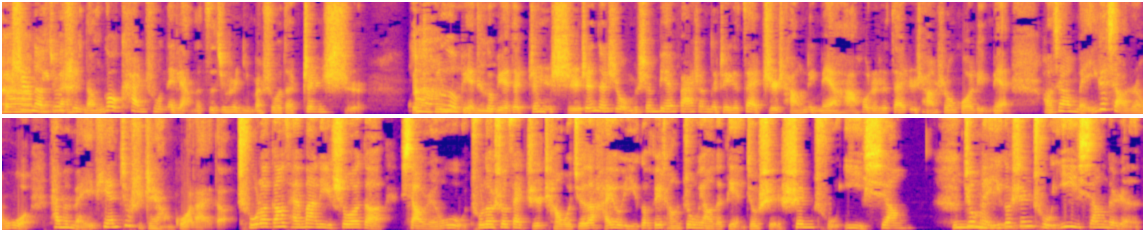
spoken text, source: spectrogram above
可是呢，就是能够看出那两个字，就是你们说的真实。就特别特别的真实，真的是我们身边发生的这个，在职场里面哈，或者是在日常生活里面，好像每一个小人物，他们每一天就是这样过来的。除了刚才曼丽说的小人物，除了说在职场，我觉得还有一个非常重要的点，就是身处异乡。就每一个身处异乡的人，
